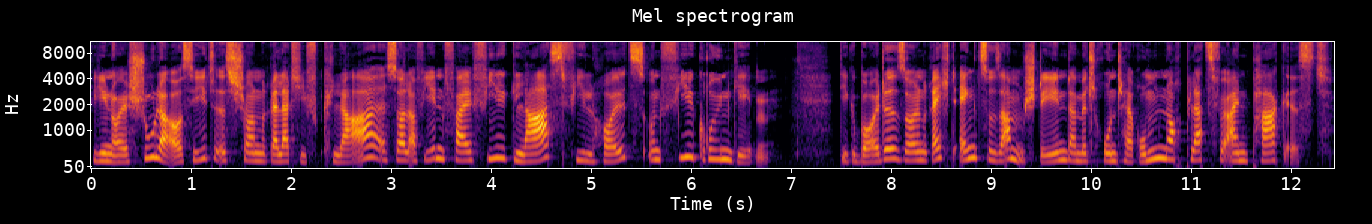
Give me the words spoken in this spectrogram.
Wie die neue Schule aussieht, ist schon relativ klar. Es soll auf jeden Fall viel Glas, viel Holz und viel Grün geben. Die Gebäude sollen recht eng zusammenstehen, damit rundherum noch Platz für einen Park ist.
